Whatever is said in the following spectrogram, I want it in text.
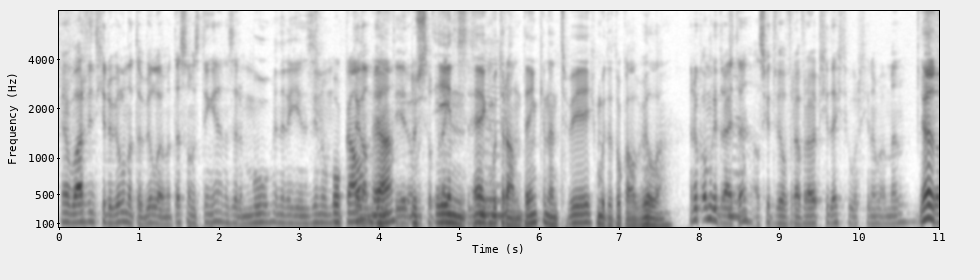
Ja, waar vind je de wil met de willen? Want dat is soms dingen, dan is er een moe en dan heb je geen zin om te gaan ja. mediteren. het Dus één, ik moet eraan denken, en twee, je moet het ook al willen. En ook omgedraaid, Ja. hè. Als je het veel vrouw-vrouw hebt gedacht, hoe word je dan wat man? Ja, dat Zo-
